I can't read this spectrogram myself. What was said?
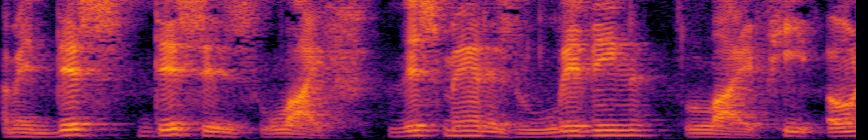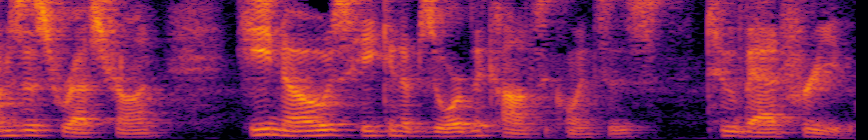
I mean, this this is life. This man is living life. He owns this restaurant. He knows he can absorb the consequences. Too bad for you.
